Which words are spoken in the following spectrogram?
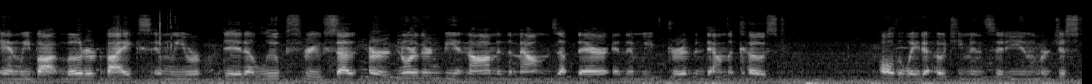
and we bought motorbikes and we did a loop through south, or northern Vietnam and the mountains up there, and then we've driven down the coast all the way to Ho Chi Minh City, and we're just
